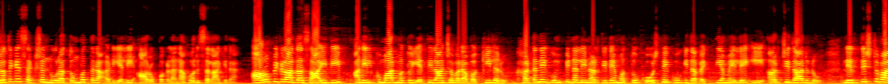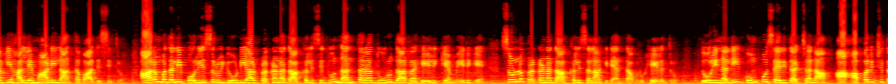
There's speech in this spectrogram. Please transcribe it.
ಜೊತೆಗೆ ಸೆಕ್ಷನ್ ನೂರ ತೊಂಬತ್ತರ ಅಡಿಯಲ್ಲಿ ಆರೋಪಗಳನ್ನು ಹೊರಿಸಲಾಗಿದೆ. ಆರೋಪಿಗಳಾದ ಸಾಯಿದೀಪ್, ಅನಿಲ್ ಕುಮಾರ್ ಮತ್ತು ಯತಿರಾಜ್ ಅವರ ವಕೀಲರು ಘಟನೆ ಗುಂಪಿನಲ್ಲಿ ನಡೆದಿದೆ ಮತ್ತು ಘೋಷಣೆ ಕೂಗಿದ ವ್ಯಕ್ತಿಯ ಮೇಲೆ ಈ ಅರ್ಜಿದಾರರು ನಿರ್ದಿಷ್ಟವಾಗಿ ಹಲ್ಲೆ ಮಾಡಿಲ್ಲ ಅಂತ ವಾದಿಸಿದ್ರು. ಆರಂಭದಲ್ಲಿ ಪೊಲೀಸರು ಯುಡಿಆರ್ ಪ್ರಕರಣ ದಾಖಲಿಸಿದ್ದು, ನಂತರ ದೂರುದಾರರ ಹೇಳಿಕೆಯ ಮೇರೆಗೆ ಸುಳ್ಳು ಪ್ರಕರಣ ದಾಖಲಿಸಲಾಗಿದೆ ಅಂತ ಅವರು ಹೇಳಿದ್ರು. ದೂರಿನಲ್ಲಿ ಗುಂಪು ಸೇರಿದ ಜನ ಆ ಅಪರಿಚಿತ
